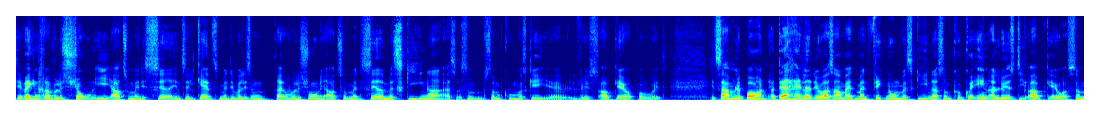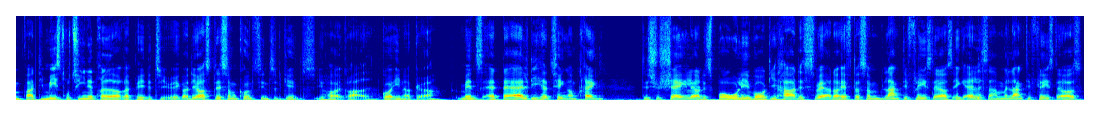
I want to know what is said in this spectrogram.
Det var ikke en revolution i automatiseret intelligens, men det var ligesom en revolution i automatiserede maskiner, altså som, som kunne måske øh, løse opgaver på et, et samlebånd. Og der handlede det jo også om, at man fik nogle maskiner, som kunne gå ind og løse de opgaver, som var de mest rutineprægede og repetitive. Ikke? Og det er også det, som kunstig intelligens i høj grad går ind og gør. Mens at der er alle de her ting omkring det sociale og det sproglige, hvor de har det svært, og eftersom langt de fleste af os, ikke alle sammen, men langt de fleste af os,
